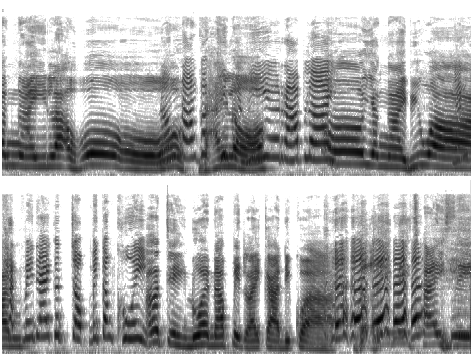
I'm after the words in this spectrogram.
ยังไงล่ะโอ้โหน้องๆก็ได้คิดเหรแบบอพี่รับเลยเออยังไงพี่วางั้นนขัดไม่ได้ก็จบไม่ต้องคุยเออจริงด้วยนะปิดรายการดีกว่าเอ้ยไม่ใช่สิ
